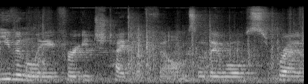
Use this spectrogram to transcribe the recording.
evenly for each type of film. So they will spread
